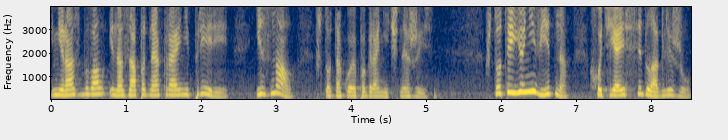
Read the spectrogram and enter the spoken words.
не раз бывал и на западной окраине прерии и знал, что такое пограничная жизнь. Что-то ее не видно, хоть я из седла гляжу.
